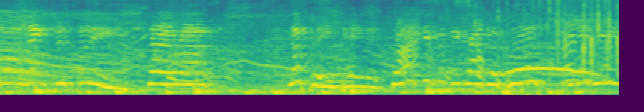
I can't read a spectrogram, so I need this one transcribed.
are nature's bullies. So uh, luckily he came in. So let's give a big round of applause.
